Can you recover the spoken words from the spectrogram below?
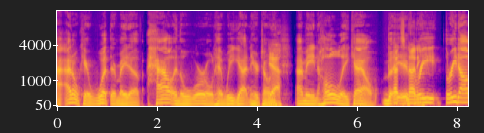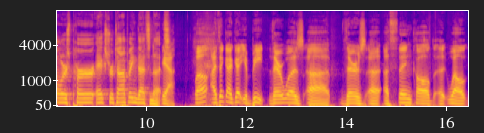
I don't care what they're made of. How in the world have we gotten here, Tony? Yeah. I mean, holy cow! But That's nutty. three three dollars per extra topping. That's nuts. Yeah. Well, I think I got you beat. There was uh there's a, a thing called uh, well,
